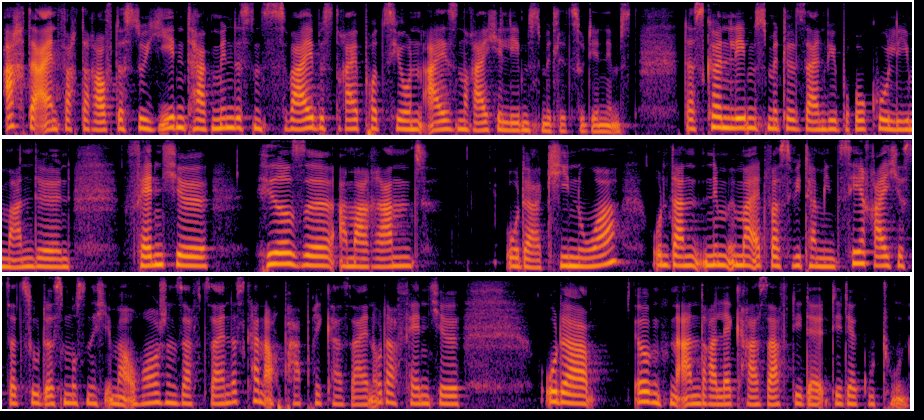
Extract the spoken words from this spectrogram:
Achte einfach darauf, dass du jeden Tag mindestens zwei bis drei Portionen eisenreiche Lebensmittel zu dir nimmst. Das können Lebensmittel sein wie Brokkoli, Mandeln, Fenchel, Hirse, Amaranth oder Quinoa. Und dann nimm immer etwas Vitamin C-reiches dazu. Das muss nicht immer Orangensaft sein. Das kann auch Paprika sein oder Fenchel oder irgendein anderer leckerer Saft, die dir, die dir gut tun.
